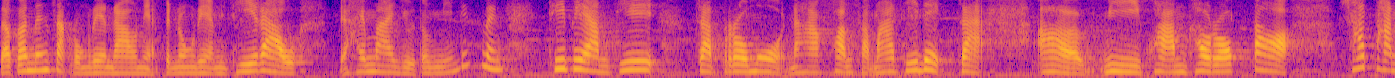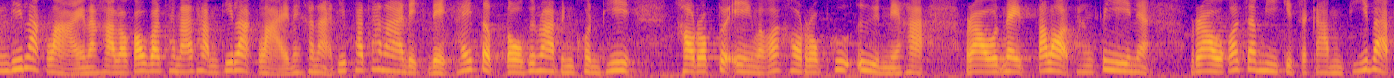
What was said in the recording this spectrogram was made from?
แล้วก็เนื่องจากโรงเรียนเราเนี่ยเป็นโรงเรียนที่เราเดี๋ยวให้มาอยู่ตรงนี้นิดนึงที่พยายามที่จะโปรโมทนะคะความสามารถที่เด็กจะมีความเคารพต่อ ชาติพันธุ์ที่หลากหลายนะคะแล้วก็วัฒนธรรมที่หลากหลายในขณะที่พัฒนาเด็ก ๆ ให้เติบโตขึ้นมาเป็นคนที่เคารพตัวเอง แล้วก็เคารพผู้อื่นเนี่ยค่ะเราในตลอดทั้งปีเนี่ยเราก็จะมีกิจกรรมที่แบบ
